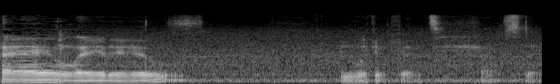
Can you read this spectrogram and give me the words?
Hey, ladies. You looking fantastic.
